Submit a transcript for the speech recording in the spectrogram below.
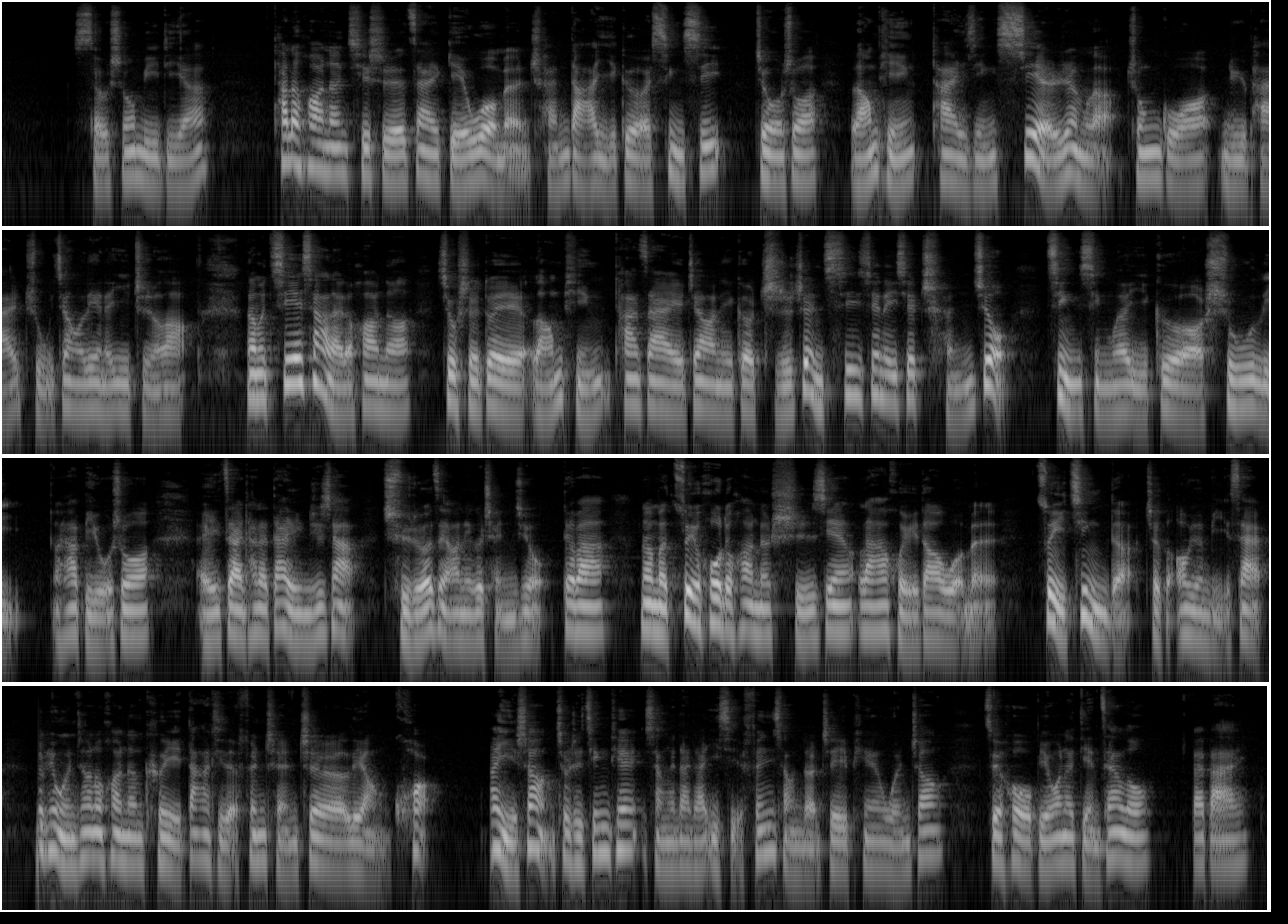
social media，它的话呢，其实在给我们传达一个信息，就是说。郎平他已经卸任了中国女排主教练的一职了。那么接下来的话呢，就是对郎平他在这样的一个执政期间的一些成就进行了一个梳理啊。他比如说，哎，在他的带领之下取得怎样的一个成就，对吧？那么最后的话呢，时间拉回到我们最近的这个奥运比赛。这篇文章的话呢，可以大体的分成这两块儿。那以上就是今天想跟大家一起分享的这一篇文章。最后，别忘了点赞喽！拜拜。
